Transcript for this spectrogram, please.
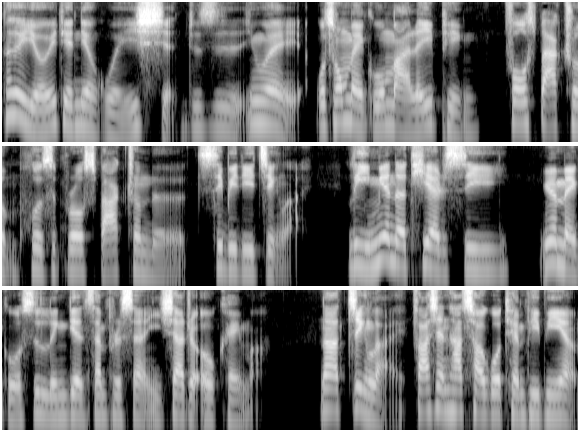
那个有一点点危险，就是因为我从美国买了一瓶 full spectrum 或者是 broad spectrum 的 CBD 进来，里面的 THC 因为美国是零点三 percent 以下就 OK 嘛，那进来发现它超过 ten ppm，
